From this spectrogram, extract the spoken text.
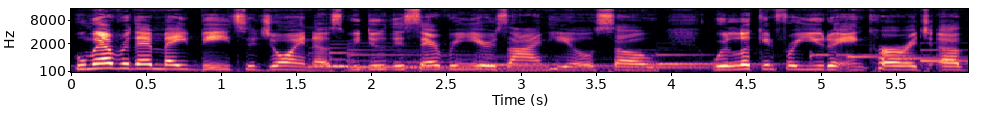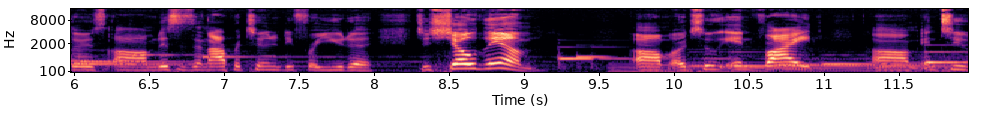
whomever that may be, to join us. We do this every year, Zion Hill, so we're looking for you to encourage others. Um, this is an opportunity for you to, to show them um, or to invite um, and to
